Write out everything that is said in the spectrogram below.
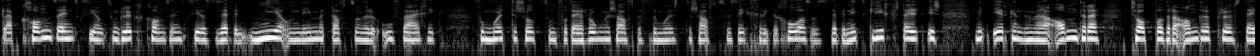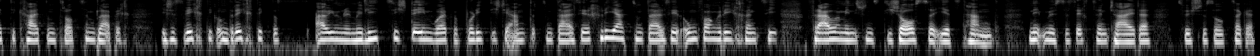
glaube Konsens gewesen und zum Glück Konsens gewesen, dass es eben nie und nimmer darf zu einer Aufweichung vom Mutterschutz und von der Errungenschaften von der Mutterschaftsversicherung kommen, also dass es eben nicht gleichgestellt ist mit irgendeinem anderen Job oder einer anderen Berufstätigkeit und trotzdem glaube ich, ist es wichtig und richtig, dass auch in einem Milizsystem, wo eben politische Ämter zum Teil sehr klein, zum Teil sehr umfangreich sein, Frauen mindestens die Chance jetzt haben, nicht müssen sich zu entscheiden zwischen sozusagen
